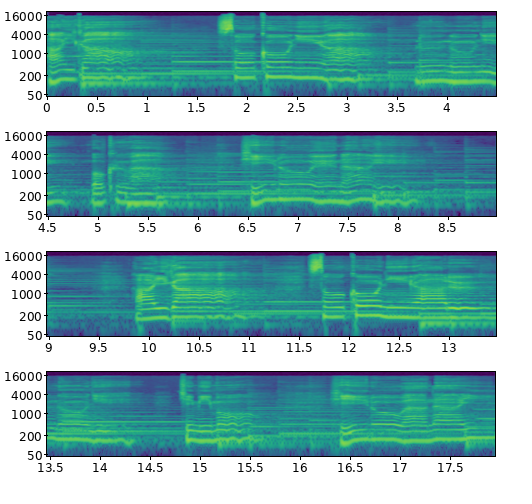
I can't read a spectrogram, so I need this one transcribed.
愛がそこにあるのに僕は拾えない。愛がそこにあるのに君も拾わない。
